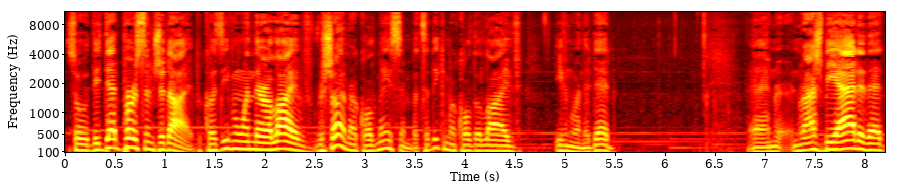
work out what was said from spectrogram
so the dead person should die because even when they're alive, rishayim are called mason, but tzaddikim are called alive even when they're dead. And, and Rashbi added that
